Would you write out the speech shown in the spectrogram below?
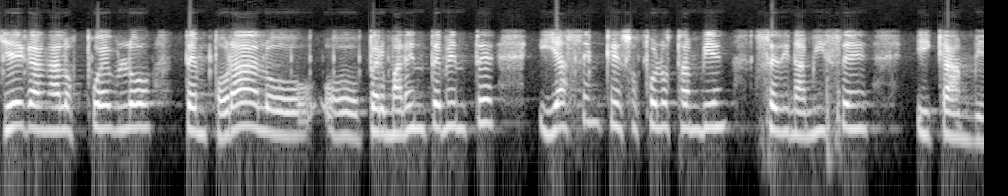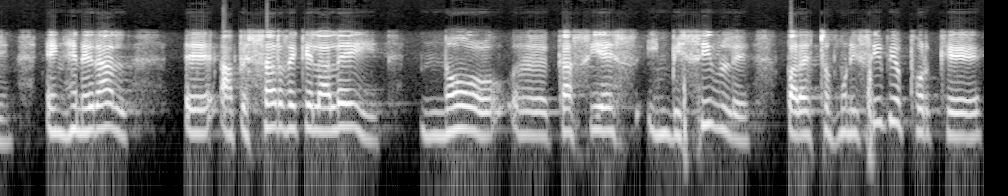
llegan a los pueblos temporal o, permanentemente y hacen que esos pueblos también se dinamicen y cambien. En general, eh, a pesar de que la ley no casi es invisible para estos municipios porque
